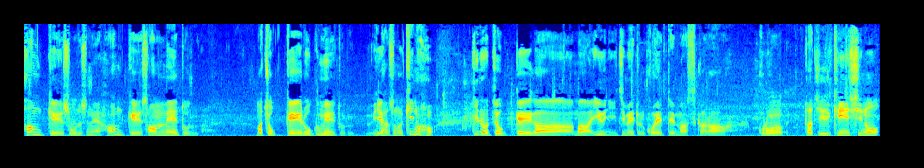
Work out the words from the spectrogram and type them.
半径、そうですね、半径3メートル、まあ、直径6メートル。いや、その木の 木の直径がまあ優に1メートル超えてますからこの立ち入り禁止の、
